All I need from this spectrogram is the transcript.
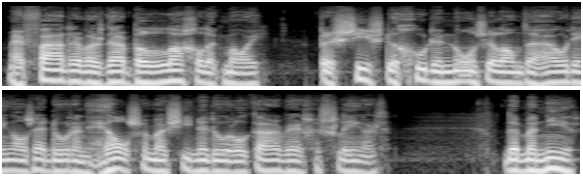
Mijn vader was daar belachelijk mooi. Precies de goede nonchalante houding als hij door een helse machine door elkaar werd geslingerd. De manier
